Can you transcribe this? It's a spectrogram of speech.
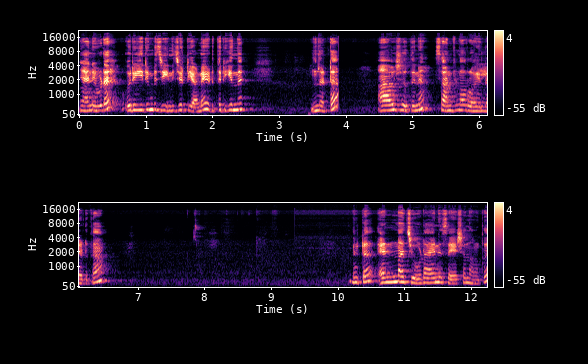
ഞാനിവിടെ ഒരു ഇരുമ്പ് ചീനിച്ചട്ടിയാണ് എടുത്തിരിക്കുന്നത്. എന്നിട്ട് ആവശ്യത്തിന് സൺഫ്ലവർ ഓയിൽ എടുക്കാം. എന്നിട്ട് എണ്ണ ചൂടായതിന് ശേഷം നമുക്ക്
